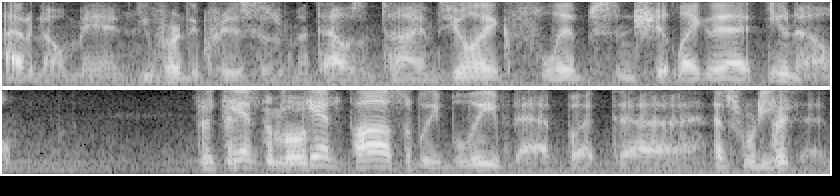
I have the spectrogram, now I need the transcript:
I don't know, man. You've heard the criticism a thousand times. You like flips and shit like that. You know. he can't, you can't possibly believe that, but uh, that's what he said.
